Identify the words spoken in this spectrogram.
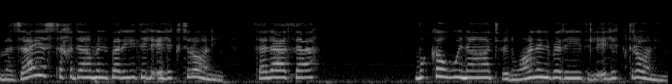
مزايا استخدام البريد الإلكتروني. ثلاثة مكونات عنوان البريد الإلكتروني.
